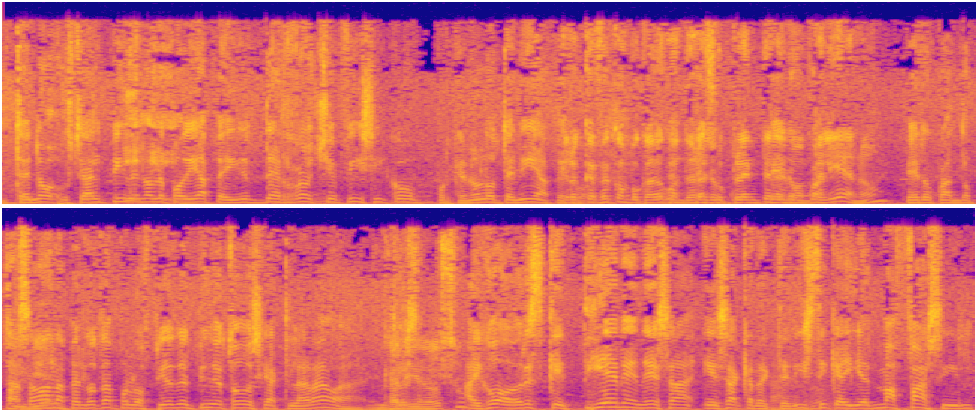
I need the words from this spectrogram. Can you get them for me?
Usted, no, usted al pibe no le podía pedir derroche físico porque no lo tenía. Pero, Creo que fue convocado cuando era suplente en el cua- Montpellier, ¿no? Pero cuando pasaba También. la pelota por los pies del pibe todo se aclaraba. Entonces, hay jugadores que tienen esa, esa característica y es más fácil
